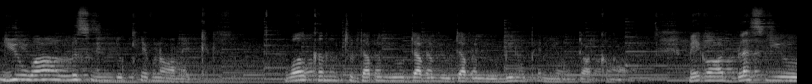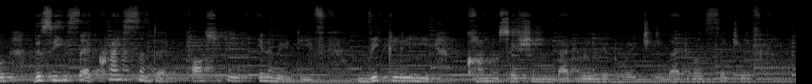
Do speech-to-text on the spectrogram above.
you are listening to Kevinomic. Welcome to www.binopinion.com. May God bless you. This is a Christ centered, positive, innovative, weekly conversation that will liberate you, that will set you free.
